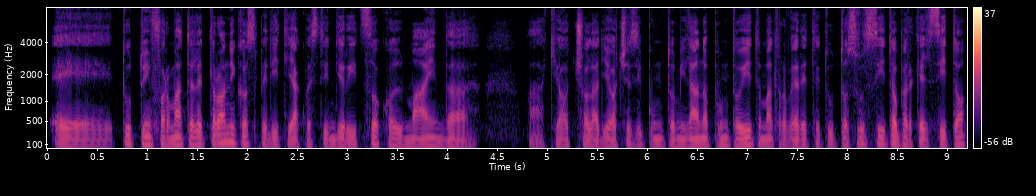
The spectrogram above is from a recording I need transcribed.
eh, tutto in formato elettronico spediti a questo indirizzo col Mind a chioccioladiocesi.milano.it ma troverete tutto sul sito perché il sito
